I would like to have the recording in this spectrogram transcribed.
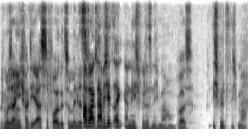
Und ich muss sagen, ich fand die erste Folge zumindest. Aber darf ich jetzt eigentlich. Nee, ich will das nicht machen. Was? Ich will es nicht machen.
